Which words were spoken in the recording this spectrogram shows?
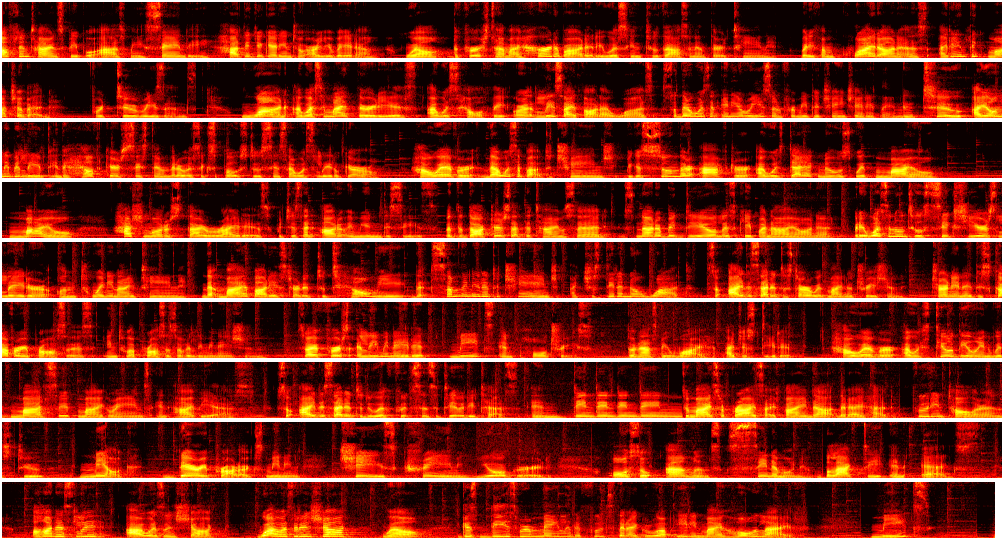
Oftentimes people ask me, Sandy, how did you get into Ayurveda? Well, the first time I heard about it, it was in 2013. But if I'm quite honest, I didn't think much of it for two reasons. One, I was in my 30s, I was healthy, or at least I thought I was, so there wasn't any reason for me to change anything. And two, I only believed in the healthcare system that I was exposed to since I was a little girl. However, that was about to change because soon thereafter, I was diagnosed with mild, mild Hashimoto's thyroiditis, which is an autoimmune disease. But the doctors at the time said, it's not a big deal, let's keep an eye on it. But it wasn't until six years later, on 2019, that my body started to tell me that something needed to change. I just didn't know what. So I decided to start with my nutrition, turning a discovery process into a process of elimination. So I first eliminated meats and poultries. Don't ask me why, I just did it. However, I was still dealing with massive migraines and IBS. So I decided to do a food sensitivity test and ding, ding, ding, ding. To my surprise, I find out that I had food intolerance to milk, dairy products, meaning cheese, cream, yogurt, also almonds, cinnamon, black tea, and eggs. Honestly, I was in shock. Why was it in shock? Well, because these were mainly the foods that I grew up eating my whole life meats,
